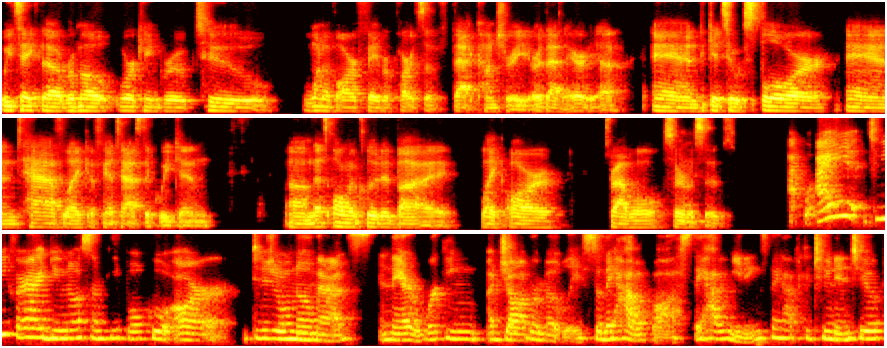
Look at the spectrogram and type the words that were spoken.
we take the remote working group to one of our favorite parts of that country or that area and get to explore and have like a fantastic weekend. Um, that's all included by like our travel services. I, to be fair, I do know some people who are digital nomads and they are working a job remotely. So they have a boss, they have meetings they have to tune into,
